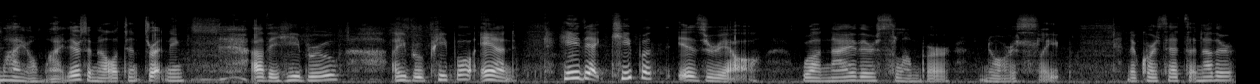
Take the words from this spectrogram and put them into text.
My, oh my, there's a militant threatening uh, the Hebrew, Hebrew people. And he that keepeth Israel will neither slumber nor sleep. And of course, that's another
